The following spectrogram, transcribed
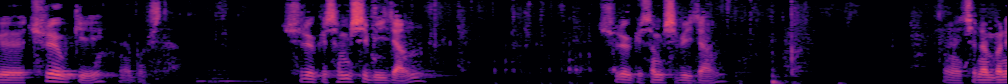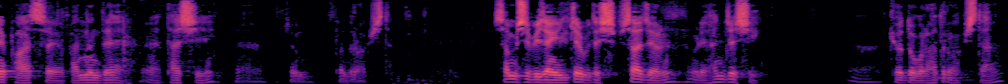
그 출애굽기 봅시다. 출애굽기 32장. 출애굽기 32장. 네, 지난번에 봤어요. 봤는데 네, 다시 네, 좀 보도록 합시다. 32장 1절부터 14절 우리 한 절씩 어, 교독을 하도록 합시다.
